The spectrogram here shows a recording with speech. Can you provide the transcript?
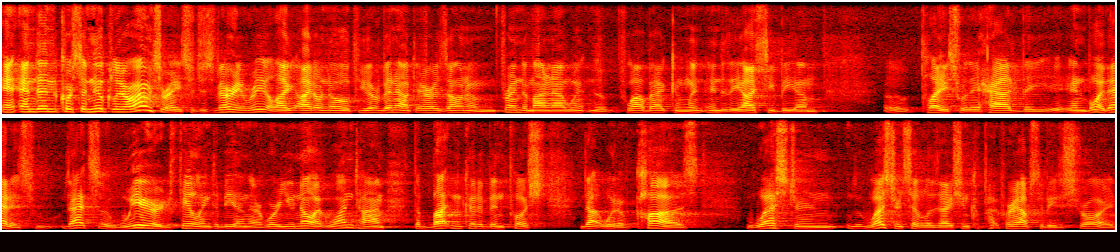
And, and, then, of course, the nuclear arms race, which is very real. I, I don't know if you've ever been out to Arizona. A friend of mine and I went a while back and went into the ICBM uh, place where they had the, and boy, that is, that's a weird feeling to be in there, where you know at one time the button could have been pushed that would have caused Western, Western civilization perhaps to be destroyed.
